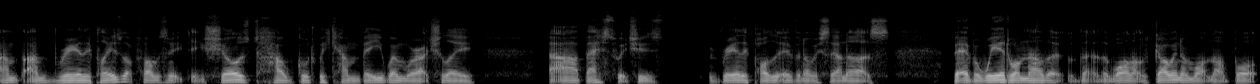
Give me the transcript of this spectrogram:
I'm I'm really pleased with that performance, and it, it shows how good we can be when we're actually at our best, which is really. And obviously, I know that's a bit of a weird one now that that, that Warnock's going and whatnot, but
